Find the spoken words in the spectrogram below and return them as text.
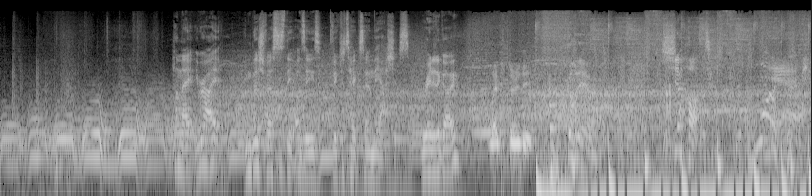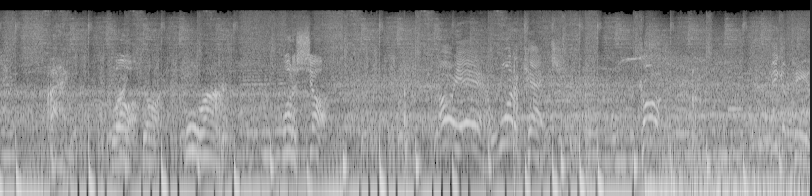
Hi mate, you're right. English versus the Aussies. Victor takes home the Ashes. Ready to go? Let's do this. Got him. Shot. What yeah. Bang. Great Four. shot. Four runs. What a shot. Oh yeah, what a catch! Caught! Big appeal.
